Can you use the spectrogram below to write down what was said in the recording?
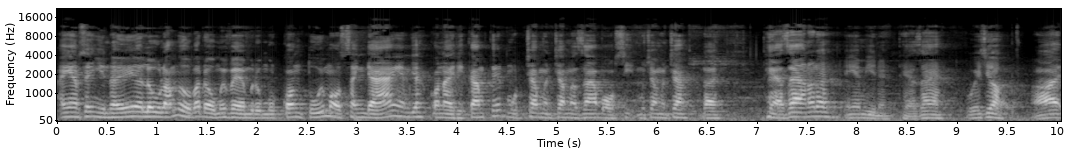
Anh em sẽ nhìn thấy lâu lắm rồi bắt đầu mới về được một con túi màu xanh đá anh em nhé con này thì cam kết 100% là da bò xịn 100% đây thẻ da nó đây anh em nhìn này thẻ da ok chưa? Đấy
